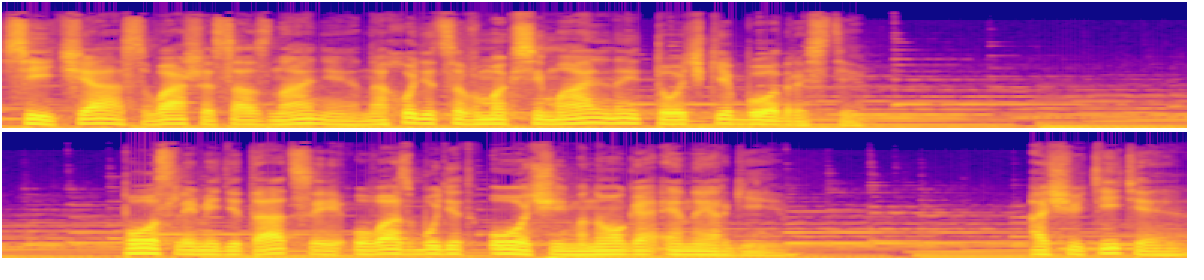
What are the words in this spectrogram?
Сейчас ваше сознание находится в максимальной точке бодрости. После медитации у вас будет очень много энергии. Ощутите,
